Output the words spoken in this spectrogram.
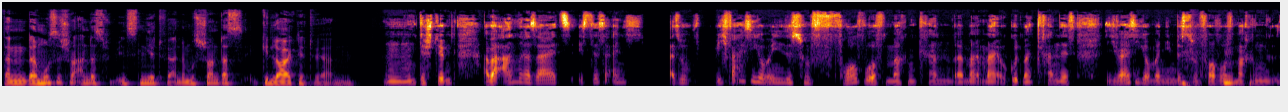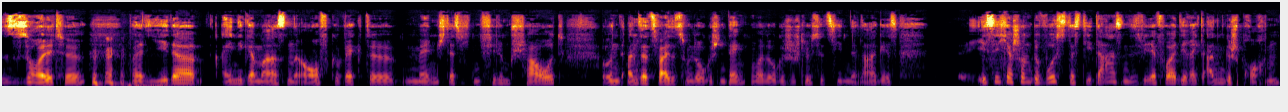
dann, dann muss es schon anders inszeniert werden. Da muss schon das geleugnet werden. Mhm, das stimmt. Aber andererseits ist das eigentlich also ich weiß nicht, ob man ihm das zum Vorwurf machen kann. Man, man, gut, man kann es. Ich weiß nicht, ob man ihm das zum Vorwurf machen sollte, weil jeder einigermaßen aufgeweckte Mensch, der sich den Film schaut und ansatzweise zum logischen Denken oder logische Schlüsse ziehen in der Lage ist, ist sich ja schon bewusst, dass die da sind. Das wird ja vorher direkt angesprochen.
